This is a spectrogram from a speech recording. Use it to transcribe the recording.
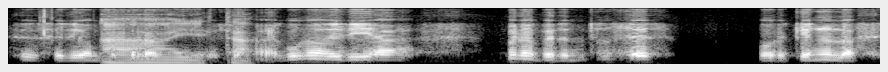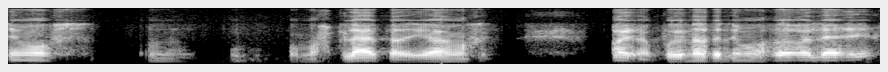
Ese sería un poco la conclusión. Alguno diría, bueno, pero entonces, ¿por qué no lo hacemos con más plata, digamos? Bueno, porque no tenemos dólares,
